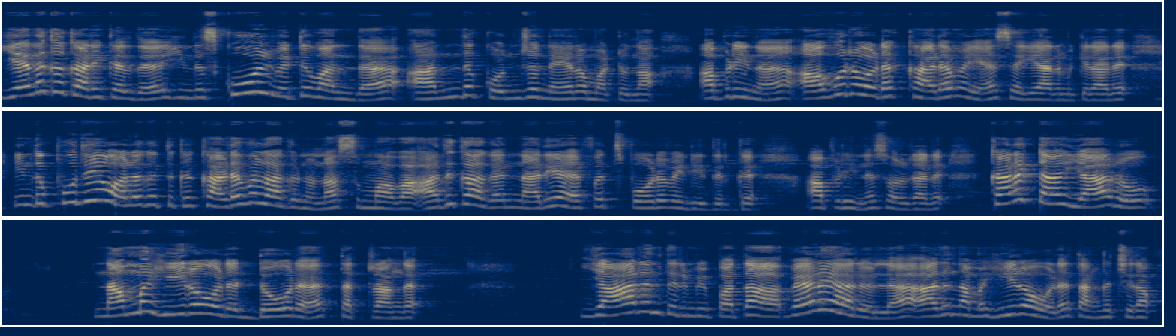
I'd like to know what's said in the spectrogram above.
எனக்கு கிடைக்கிறது இந்த ஸ்கூல் விட்டு வந்த அந்த கொஞ்ச நேரம் மட்டும்தான் அப்படின்னு அவரோட கடமையை செய்ய ஆரம்பிக்கிறாரு. இந்த புதிய உலகத்துக்கு கடவுளாகணும்னா சும்மாவா? அதுக்காக நிறைய எஃபர்ட்ஸ் போட வேண்டியது இருக்கு அப்படின்னு சொல்றாரு. கரெக்டா யாரோ நம்ம ஹீரோவோட டோரை தட்டுறாங்க. யாருன்னு திரும்பி பார்த்தா வேற யாரும் இல்லை. அது நம்ம ஹீரோவோட தங்கச்சி தான்.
